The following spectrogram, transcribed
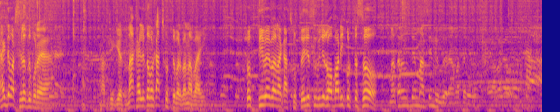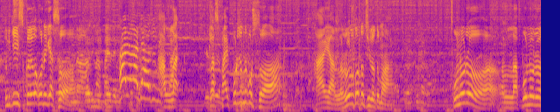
খাইতে পারছিল দুপুরে? না ঠিকই আছে। না খাইলে তো আবার কাজ করতে পারবে না ভাই। শক্তি পাইবে না কাজ করতে। এই যে তুমি যে রবারি করতেছো। মাথার মধ্যে মাছে নিবে তুমি কি স্কুলে কখনো গেছো? আল্লাহ ক্লাস ফাইভ পর্যন্ত পড়ছো? হাই আল্লাহ রোল কত ছিল তোমার? পনেরো? আল্লাহ পনেরো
